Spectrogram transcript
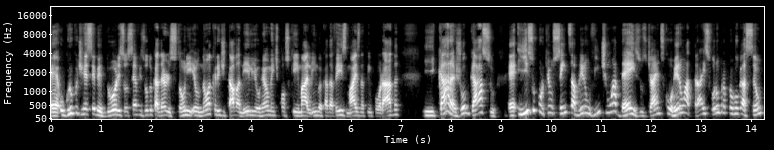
É, o grupo de recebedores, você avisou do Kadarius Stone, eu não acreditava nele, eu realmente posso queimar a língua cada vez mais na temporada. E, cara, jogaço. É, e isso porque os Saints abriram 21 a 10, os Giants correram atrás, foram para prorrogação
